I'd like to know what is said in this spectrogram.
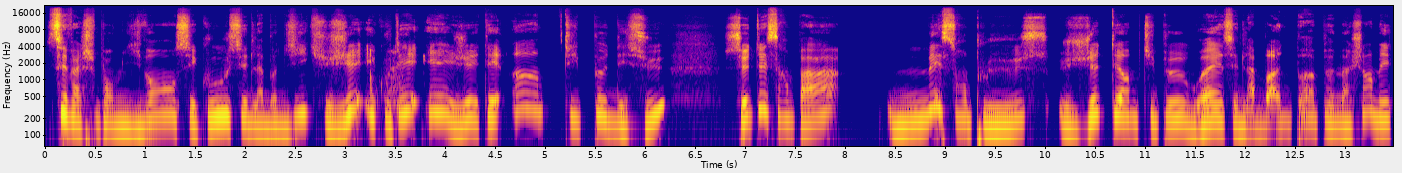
c'est vachement vivant, c'est cool, c'est de la bonne zik. J'ai écouté et j'ai été un petit peu déçu. C'était sympa, mais sans plus. J'étais un petit peu, ouais, c'est de la bonne pop, machin, mais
